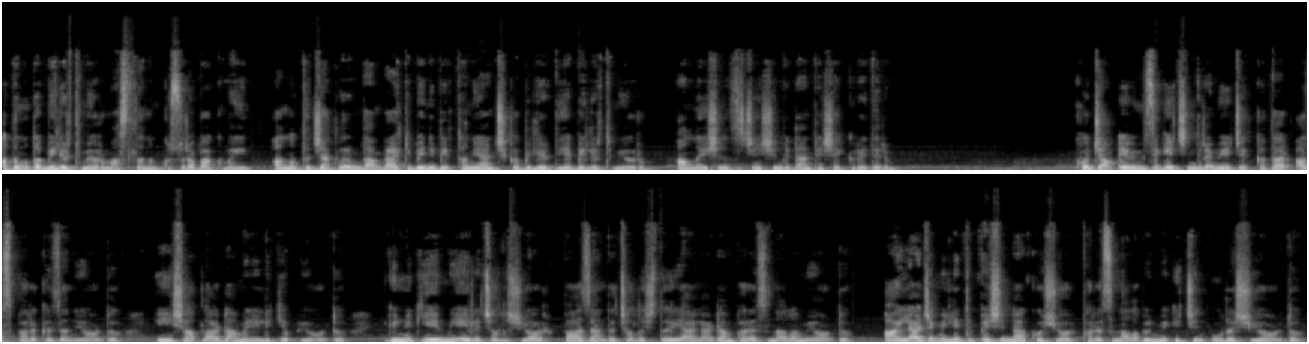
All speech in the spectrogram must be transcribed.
Adımı da belirtmiyorum aslanım kusura bakmayın. Anlatacaklarımdan belki beni bir tanıyan çıkabilir diye belirtmiyorum. Anlayışınız için şimdiden teşekkür ederim. Kocam evimizi geçindiremeyecek kadar az para kazanıyordu. İnşaatlarda amelelik yapıyordu. Günlük yevmiye ile çalışıyor, bazen de çalıştığı yerlerden parasını alamıyordu. Aylarca milletin peşinden koşuyor, parasını alabilmek için uğraşıyordu.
